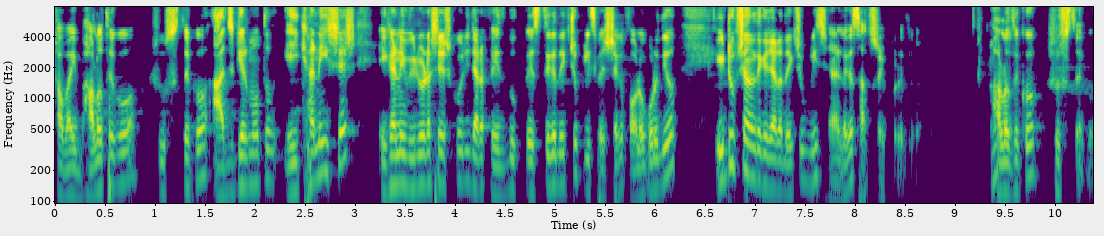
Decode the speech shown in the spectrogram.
সবাই ভালো থেকো, সুস্থ থেকো। আজকের মতো এইখানেই শেষ। এখানেই ভিডিওটা শেষ করি যারা ফেসবুক পেজ থেকে দেখছ প্লিজ পেজটাকে ফলো করে দিও। ইউটিউব চ্যানেল থেকে যারা দেখছ প্লিজ চ্যানেলটাকে সাবস্ক্রাইব করে দিও। ভালো থেকো, সুস্থ থেকো।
